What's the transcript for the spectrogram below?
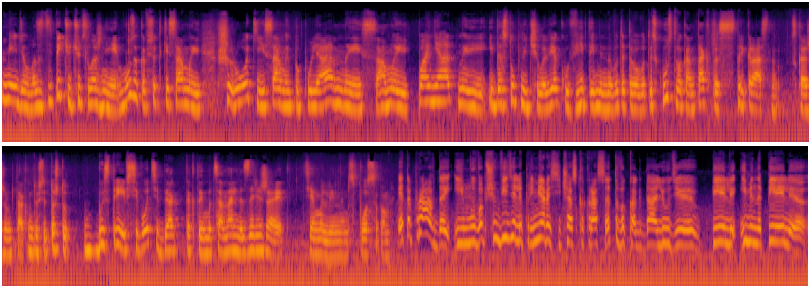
медиума зацепить чуть-чуть сложнее. Музыка все-таки самый широкий, самый популярный, самый понятный и доступный человеку вид именно вот этого вот искусства контакта с прекрасным, скажем так. Ну, то есть это то, что быстрее всего тебя как-то эмоционально заряжает тем или иным способом. Это правда. И мы, в общем, видели примеры сейчас как раз этого, когда люди пели, именно пели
